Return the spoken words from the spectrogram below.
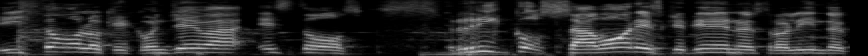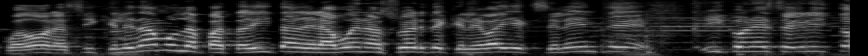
y todo lo que conlleva estos ricos sabores que tiene nuestro lindo Ecuador. Así que le damos la patadita de la buena suerte, que le vaya excelente. Y con ese grito,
